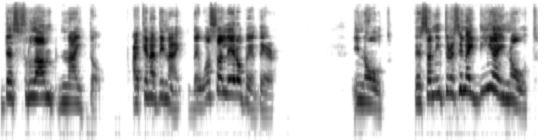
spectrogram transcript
the slump night though. I cannot deny. There was a little bit there in Old. There's an interesting idea in Old.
